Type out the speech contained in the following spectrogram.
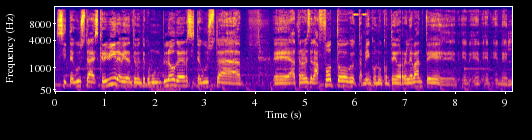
si te gusta escribir, evidentemente como un blogger, si te gusta eh, a través de la foto, también con un contenido relevante en, el,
